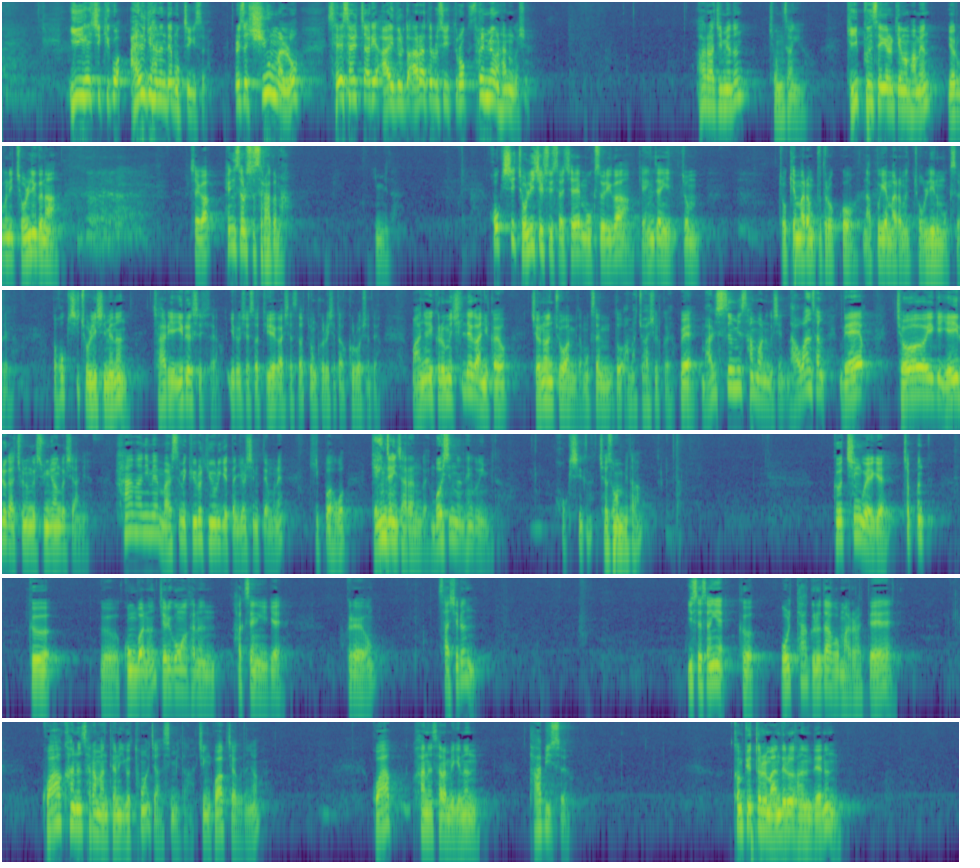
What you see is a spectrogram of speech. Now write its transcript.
이해시키고 알게 하는 데 목적이 있어요. 그래서 쉬운 말로 세살짜리 아이들도 알아들을 수 있도록 설명을 하는 것이에요. 알아지면은 정상이에요. 깊은 세계를 경험하면 여러분이 졸리거나 제가 횡설수설하거나 입니다. 혹시 졸리실 수 있어요. 제 목소리가 굉장히 좀 좋게 말하면 부드럽고 나쁘게 말하면 졸리는 목소리예요. 혹시 졸리시면은 자리에 일어서세요. 일어서서 뒤에 가셔서 좀 걸으시다 걸어오셔야 돼요. 만약에 그러면 신뢰가 아닐까요? 저는 좋아합니다. 목사님도 아마 좋아하실 거예요. 왜? 말씀이 사모하는 것이 나완상 내 저에게 예의를 갖추는 것이 중요한 것이 아니에요. 하나님의 말씀에 귀를 기울이겠다는 열심 때문에 기뻐하고 굉장히 잘하는 거예요. 멋있는 행동입니다. 혹시 죄송합니다. 그 친구에게 첫 번, 그, 그 공부하는 재료공학 하는 학생에게 그래요. 사실은 이 세상에 그 옳다 그러다고 말을 할 때 과학하는 사람한테는 이거 통하지 않습니다. 지금 과학자거든요. 과학하는 사람에게는 답이 있어요. 컴퓨터를 만들어 가는 데는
